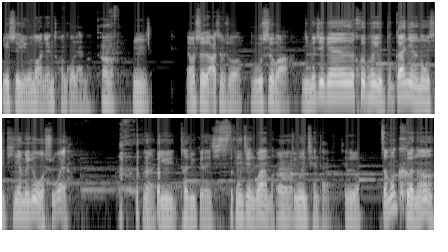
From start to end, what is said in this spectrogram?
因为是有老年团过来嘛。嗯，嗯，然后是阿成说不是吧，你们这边会不会有不干净的东西？提前没给我说呀？嗯，因为他就给他司空见惯嘛，嗯就问前台，前台说怎么可能？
